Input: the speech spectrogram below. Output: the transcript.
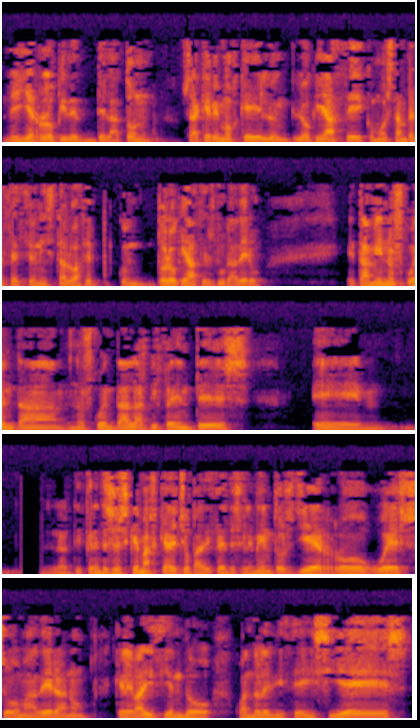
de hierro lo pide de latón. O sea, que vemos que lo, lo, que hace, como es tan perfeccionista, lo hace, todo lo que hace es duradero. Eh, también nos cuenta, nos cuenta las diferentes eh, los diferentes esquemas que ha hecho para diferentes elementos, hierro, hueso, madera, ¿no? Que le va diciendo cuando le dice, ¿y si es,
